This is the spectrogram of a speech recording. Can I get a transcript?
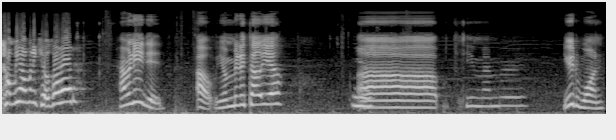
Tell me how many kills I had. How many did? Oh, you want me to tell you? Uh, team member. You had one.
